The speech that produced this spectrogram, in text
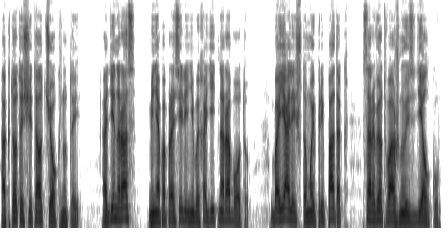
а кто-то считал чокнутой. Один раз меня попросили не выходить на работу. Боялись, что мой припадок сорвет важную сделку.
